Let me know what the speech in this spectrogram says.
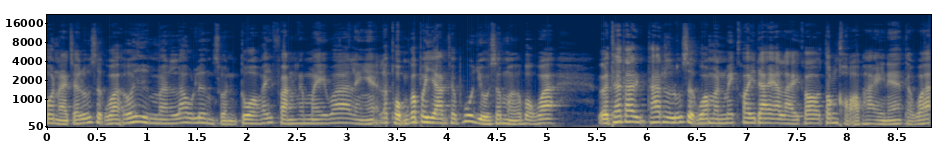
คนอาจจะรู้สึกว่าเอ้ยมาเล่าเรื่องส่วนตัวให้ฟังทำไมว่าอะไรเงี้ย แล้วผมก็พยายามจะพูดอยู่เสมอบอกว่า เออถ้าท่านท่านรู้สึกว่ามันไม่ค่อยได้อะไรก็ต้องขออภัยนะ แต่ว่า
